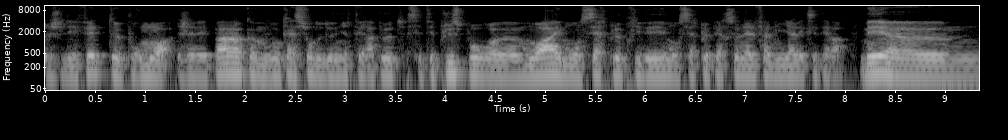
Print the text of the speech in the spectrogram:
je l'ai faite pour moi. J'avais pas comme vocation de devenir thérapeute. C'était plus pour euh, moi et mon cercle privé, mon cercle personnel, familial, etc. Mais euh,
